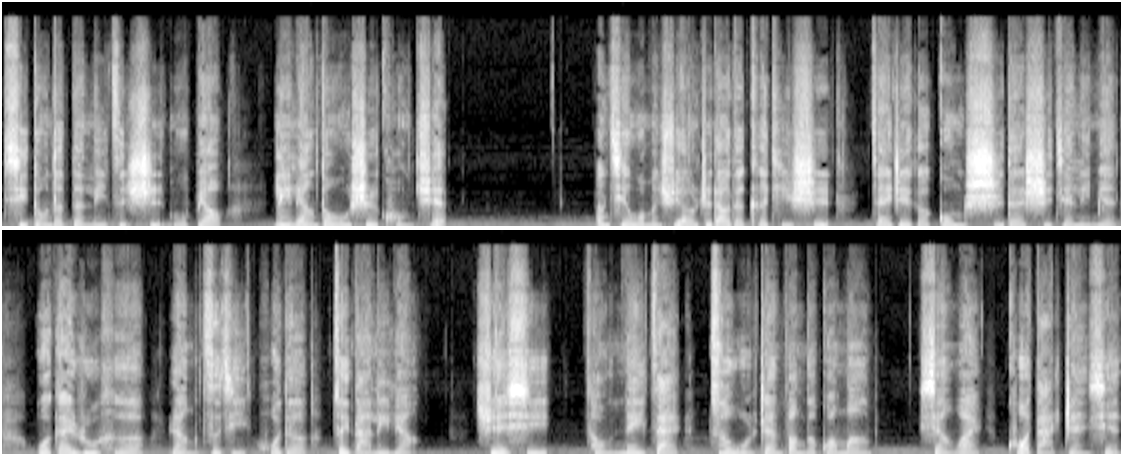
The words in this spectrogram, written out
启动的等离子式目标，力量动物是孔雀。当前我们需要知道的课题是，在这个共识的时间里面，我该如何让自己获得最大力量？学习从内在。自我绽放的光芒，向外扩大展现，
